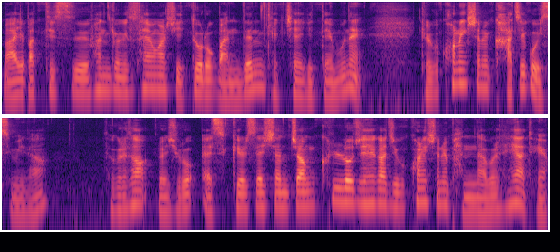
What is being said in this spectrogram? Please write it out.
마이바티스 환경에서 사용할 수 있도록 만든 객체이기 때문에 결국 커넥션을 가지고 있습니다. 그래서 이런 식으로 SQL 점 클로즈 해가지고 커넥션을 반납을 해야 돼요.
